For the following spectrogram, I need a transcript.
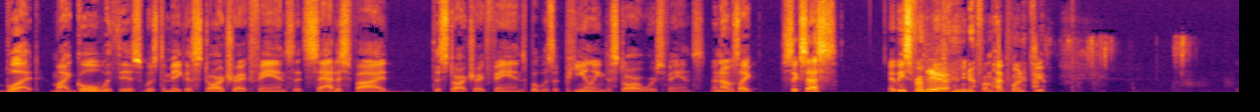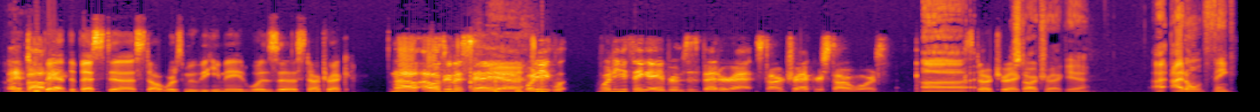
But my goal with this was to make a Star Trek fans that satisfied the Star Trek fans, but was appealing to Star Wars fans, and I was like, "Success." At least from Yeah. you know from my point of view. Hey, Too Bobby. bad the best uh, Star Wars movie he made was uh, Star Trek. No, I was gonna say, uh, what do you what, what do you think Abrams is better at, Star Trek or Star Wars? Uh, Star Trek. Star Trek, yeah. I, I don't think.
